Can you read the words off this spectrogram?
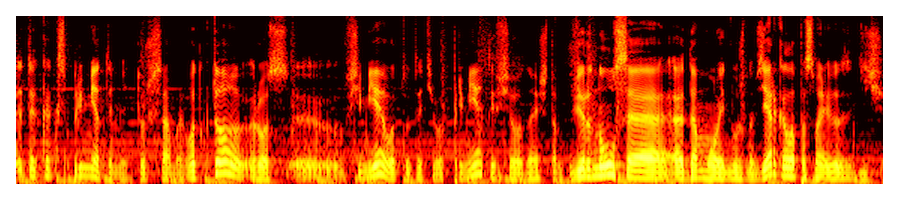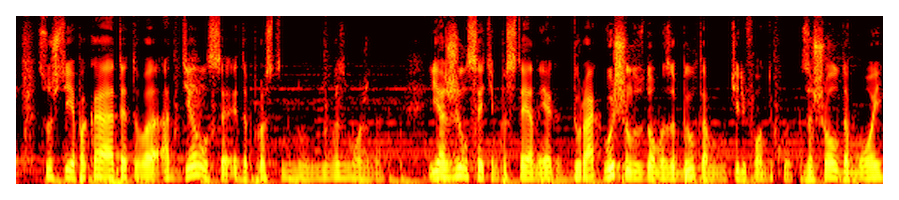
Это как с приметами то же самое. Вот кто рос э, в семье, вот, вот эти вот приметы, все, знаешь, там, вернулся э, домой, нужно в зеркало посмотреть, вот дичь. Слушайте, я пока от этого отделался, это просто, ну, невозможно. Я жил с этим постоянно, я как дурак вышел из дома, забыл там телефон такой, зашел домой,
